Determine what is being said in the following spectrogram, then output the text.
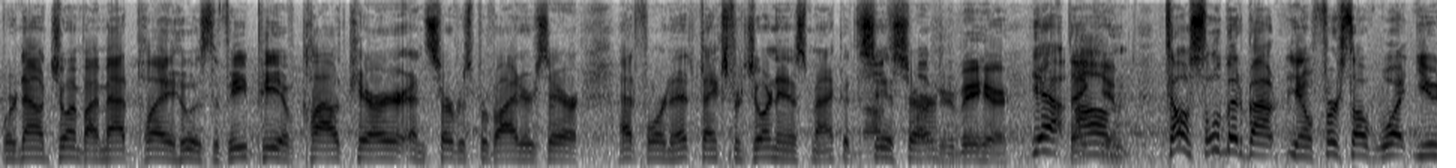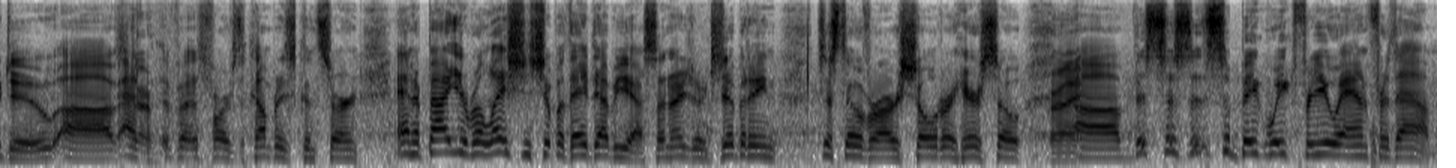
we're now joined by Matt Pley, who is the VP of Cloud Carrier and Service Providers there at Fortinet. Thanks for joining us, Matt. Good to oh, see you, sir. Pleasure to be here. Yeah, thank um, you. Tell us a little bit about, you know, first off, what you do uh, sure. at, as far as the company's concerned, and about your relationship with AWS. I know you're exhibiting just over our shoulder here, so Right. Uh, this, is, this is a big week for you and for them.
